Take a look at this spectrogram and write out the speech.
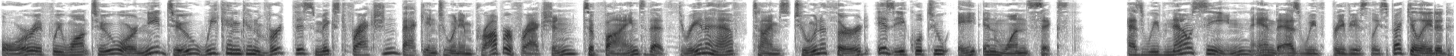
Or if we want to or need to, we can convert this mixed fraction back into an improper fraction to find that 3 and a half times 2 and a third is equal to 8 and 1 sixth. As we've now seen, and as we've previously speculated,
